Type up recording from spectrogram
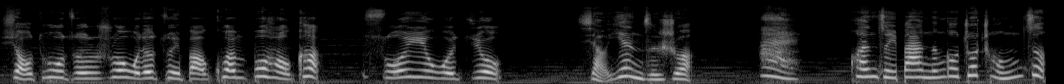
小兔子说我的嘴巴宽不好看，所以我就……”小燕子说：“哎，宽嘴巴能够捉虫子，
